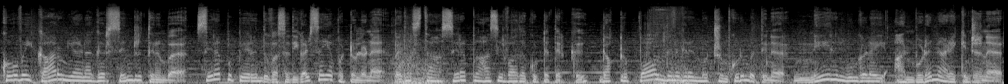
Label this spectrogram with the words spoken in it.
கோவை காருண்யா நகர் சென்று திரும்ப சிறப்பு பேருந்து வசதிகள் செய்யப்பட்டுள்ளன. பெதஸ்தா சிறப்பு ஆசிர்வாத கூட்டத்திற்கு டாக்டர் பால் தினகரன் மற்றும் குடும்பத்தினர் நேரில் உங்களை அன்புடன் அழைக்கின்றனர்.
